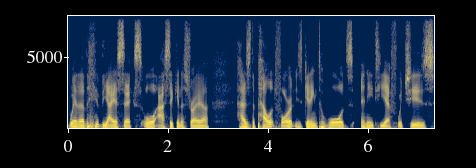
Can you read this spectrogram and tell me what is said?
whether the, the ASX or ASIC in Australia has the palate for it, is getting towards an ETF, which is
